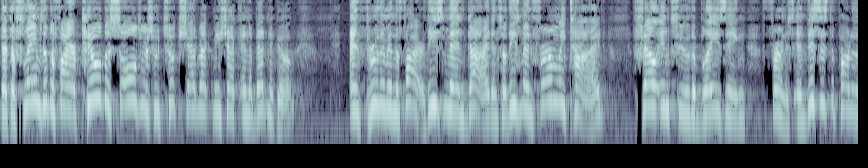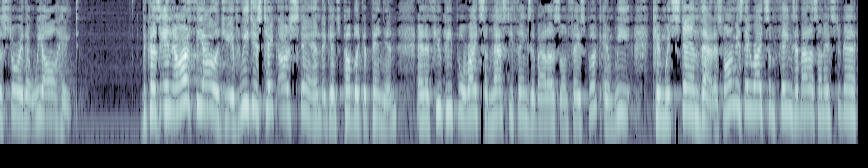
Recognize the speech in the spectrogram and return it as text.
that the flames of the fire killed the soldiers who took Shadrach, Meshach, and Abednego and threw them in the fire. These men died, and so these men firmly tied fell into the blazing furnace. And this is the part of the story that we all hate. Because in our theology, if we just take our stand against public opinion and a few people write some nasty things about us on Facebook and we can withstand that, as long as they write some things about us on Instagram,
